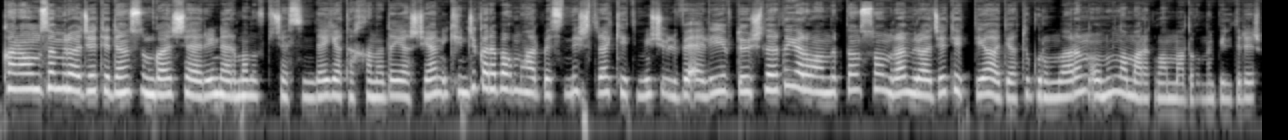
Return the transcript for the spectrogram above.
Kanalımıza müraciət edən Sumqayıt şəhəri Nərimanov küçəsində yataqxanada yaşayan 2-ci Qarabağ müharibəsində iştirak etmiş Ülvi Əliyev döyüşlərdə yaralandıqdan sonra müraciət etdiyi aidiyyatı qurumların onunla maraqlanmadığını bildirir.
